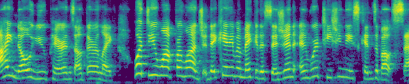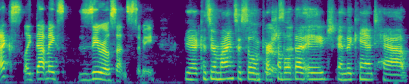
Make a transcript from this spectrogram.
I know you parents out there like what do you want for lunch? And they can't even make a decision and we're teaching these kids about sex? Like that makes zero sense to me. Yeah because your minds are so impressionable at that age and they can't have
